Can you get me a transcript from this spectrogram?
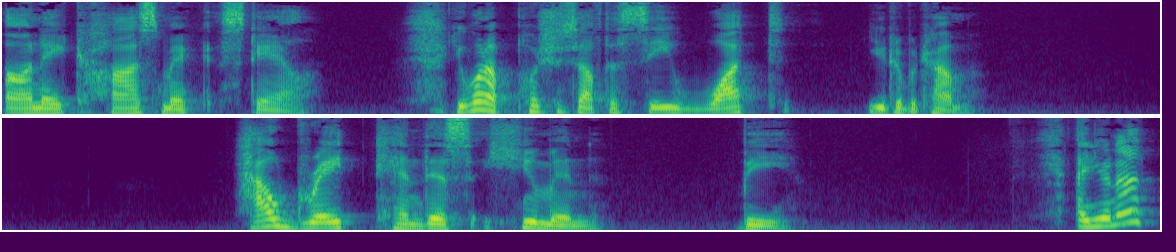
on a cosmic scale. You want to push yourself to see what you could become. How great can this human be? And you're not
